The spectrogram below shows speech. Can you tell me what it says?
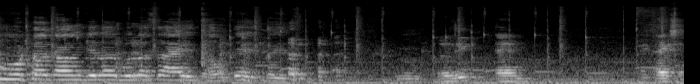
मोठं काम केलं बोललं असं आहे नव्हते रोलिंग अँड ऍक्शन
